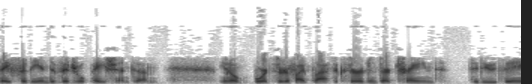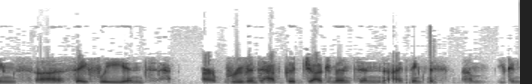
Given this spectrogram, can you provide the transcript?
safe for the individual patient. Um, you know, board certified plastic surgeons are trained to do things uh, safely and are proven to have good judgment, and I think that um, you can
